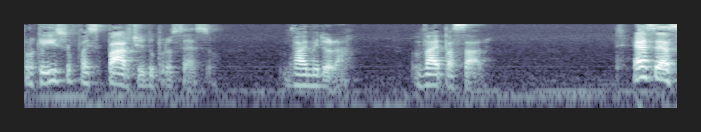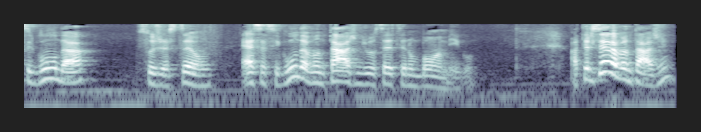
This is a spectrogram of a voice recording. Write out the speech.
porque isso faz parte do processo. Vai melhorar, vai passar. Essa é a segunda sugestão, essa é a segunda vantagem de você ter um bom amigo. A terceira vantagem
